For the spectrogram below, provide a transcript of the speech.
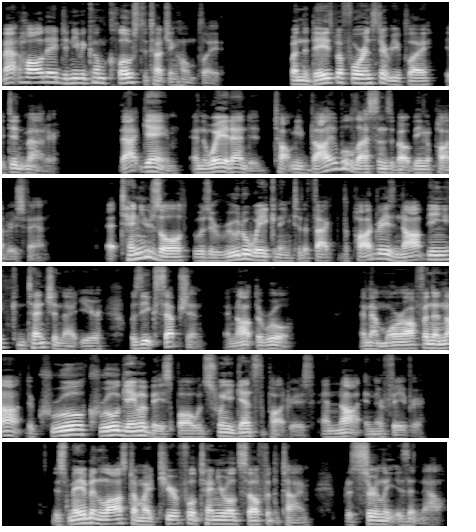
Matt Holliday didn't even come close to touching home plate. But in the days before instant replay, it didn't matter. That game, and the way it ended, taught me valuable lessons about being a Padres fan. At 10 years old, it was a rude awakening to the fact that the Padres not being in contention that year was the exception and not the rule. And that more often than not, the cruel, cruel game of baseball would swing against the Padres and not in their favor. This may have been lost on my tearful 10 year old self at the time, but it certainly isn't now.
